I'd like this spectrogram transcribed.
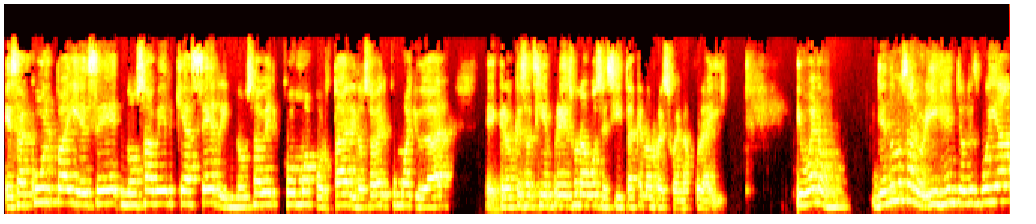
esa culpa y ese no saber qué hacer y no saber cómo aportar y no saber cómo ayudar. Eh, creo que esa siempre es una vocecita que nos resuena por ahí. Y bueno, yéndonos al origen, yo les voy a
